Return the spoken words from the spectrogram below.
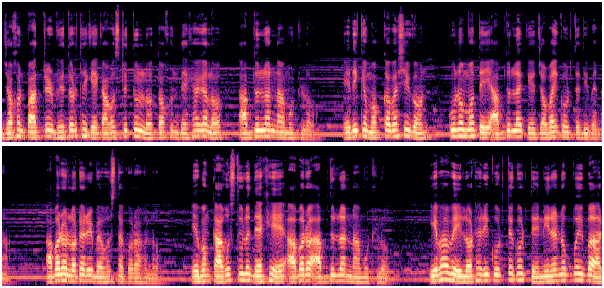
যখন পাত্রের ভেতর থেকে কাগজটি তুলল, তখন দেখা গেল আবদুল্লার নাম উঠল। এদিকে মক্কাবাসীগণ কোনো মতেই আবদুল্লাহকে জবাই করতে দিবে না। আবারও লটারির ব্যবস্থা করা হলো এবং কাগজ তুলে দেখে আবারও আবদুল্লার নাম উঠল। এভাবেই লটারি করতে করতে নিরানব্বই বার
